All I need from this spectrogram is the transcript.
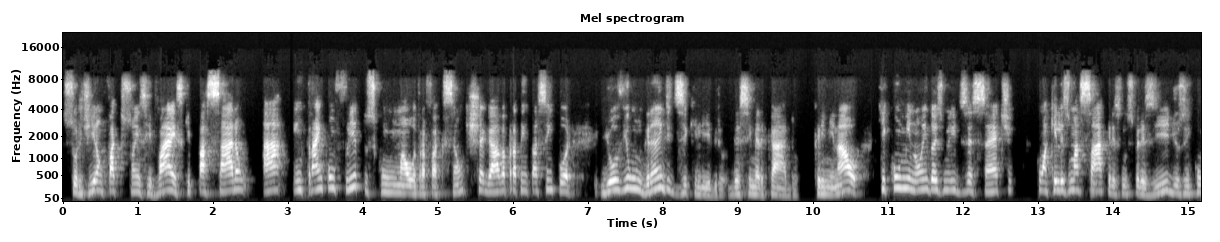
surgiram facções rivais que passaram a entrar em conflitos com uma outra facção que chegava para tentar se impor. E houve um grande desequilíbrio desse mercado criminal que culminou em 2017 com aqueles massacres nos presídios e com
